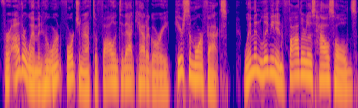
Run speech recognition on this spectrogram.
for other women who weren't fortunate enough to fall into that category, here's some more facts. Women living in fatherless households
